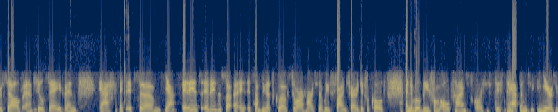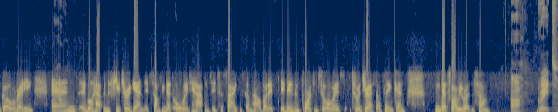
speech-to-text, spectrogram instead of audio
yourself and feel safe, and yeah, it, it's um, yeah, it is it is a, it's something that's close to our hearts that we find very difficult, and it will be from all times, of course. This happened years ago already, and it will happen in the future again. It's something that always happens in society somehow, but it, it is important to always to address, I think, and that's why we wrote the song. Ah, great.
